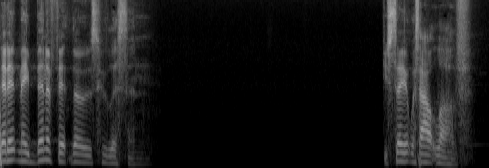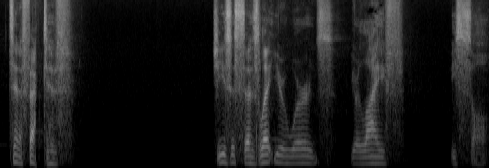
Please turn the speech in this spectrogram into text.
that it may benefit those who listen. If you say it without love, it's ineffective. Jesus says, Let your words, your life be salt.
